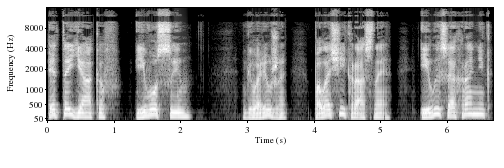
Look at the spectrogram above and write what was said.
«Это Яков, его сын. Говорю же, палачи красные, и лысый охранник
